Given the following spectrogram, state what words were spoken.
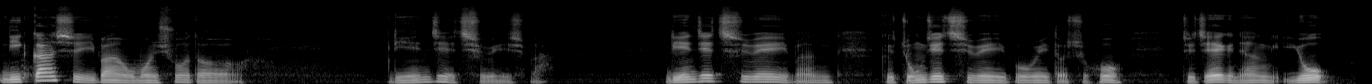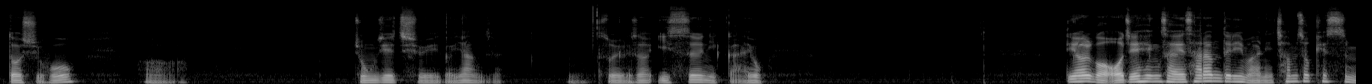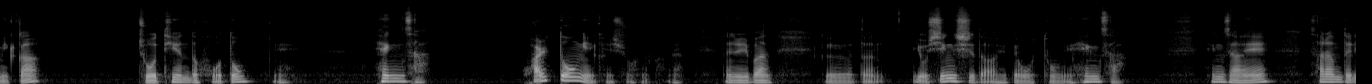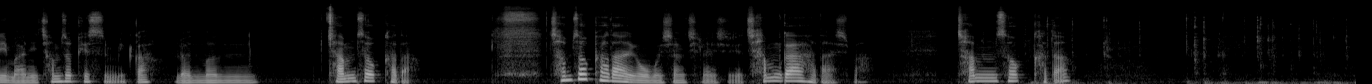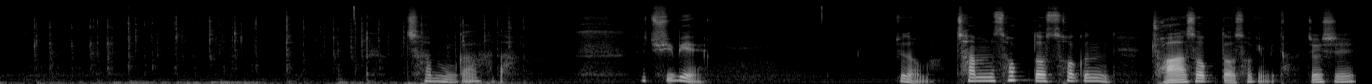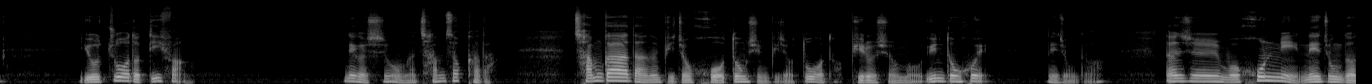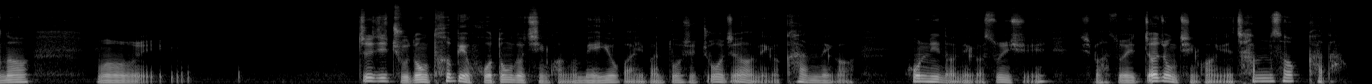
니가시 이반 오먼 슈어더 리엔제 츠웨이 시바. 리엔제 츠웨이 이반 그 종제 치웨이 부위 的时候 直接 그냥 요 的时候 어, 종제 치웨이 的样子 음, 소위 그래서 있으니까요. 第二个 어제 행사에 사람들이 많이 참석했습니까? 조티엔더 호동 예. 행사, 활동의 그쇼. 네. 일반 그 어떤 요싱시다 그때 보통 행사, 행사에 사람들이 많이 참석했습니까? 런먼 참석하다. 참석하다 이거 뭐 시장치라 이제 참가하다 시바. 참석하다. 참가하다. 취비에 知道吗? 참석的 석은 좌석的 석입니다. 这是有住的地方.那个是我们 참석하다. 참가하다는 비교 活动性 비교 多的,比如说뭐 운동회 那种的.但是뭐 혼리 那种的呢,뭐 自己主动特别活动的情况呢没有吧，一般都是坐着那个看那个 婚礼的那个顺序，是吧？所以这种情况也참석하다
